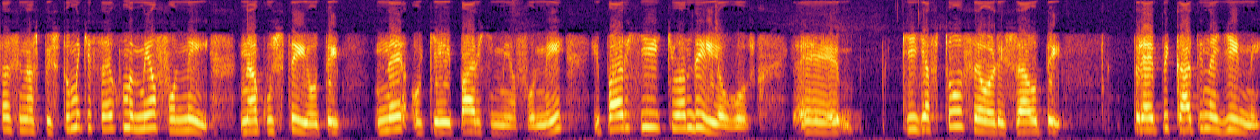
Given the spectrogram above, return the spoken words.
θα συνασπιστούμε και θα έχουμε μια φωνή να ακουστεί ότι ναι, οκ, υπάρχει μια φωνή, υπάρχει και ο αντίλογος. Ε, και γι' αυτό θεώρησα ότι πρέπει κάτι να γίνει.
